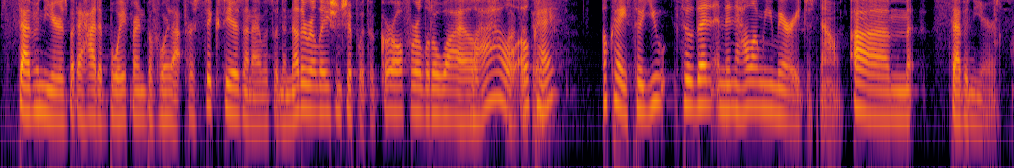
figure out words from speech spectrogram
Seven years, but I had a boyfriend before that for six years, and I was in another relationship with a girl for a little while. Wow. Okay. things. Okay. So you. So then, and then, how long were you married just now? Um, seven years.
